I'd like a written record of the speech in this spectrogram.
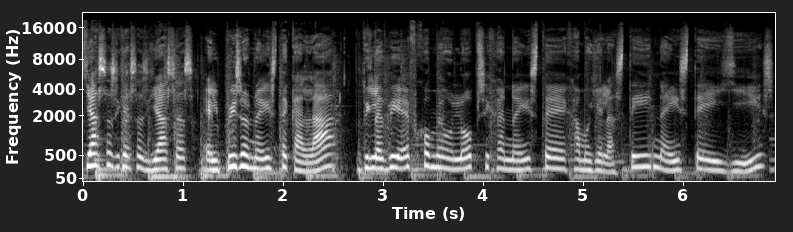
Γεια σας, γεια σας, γεια σας. Ελπίζω να είστε καλά. Δηλαδή εύχομαι ολόψυχα να είστε χαμογελαστοί, να είστε υγιείς.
